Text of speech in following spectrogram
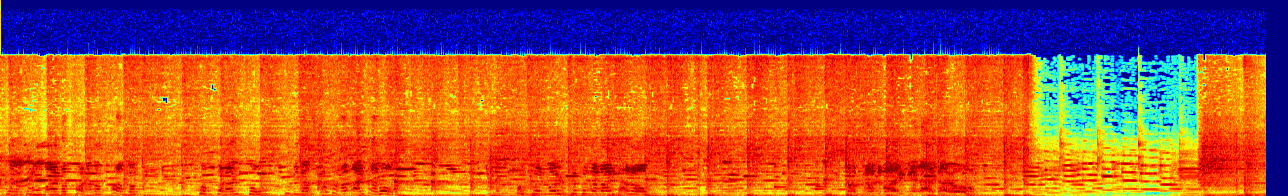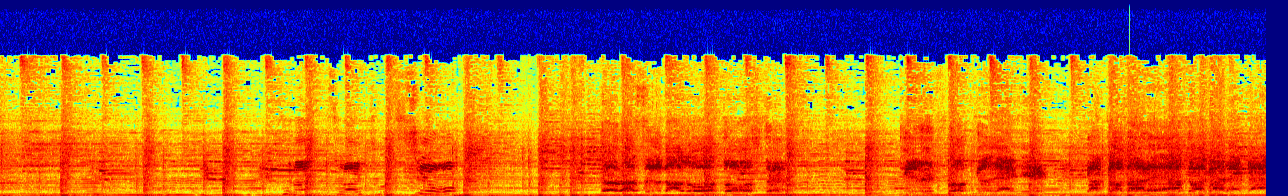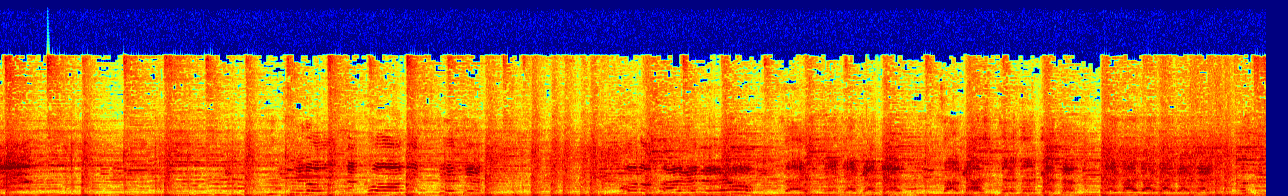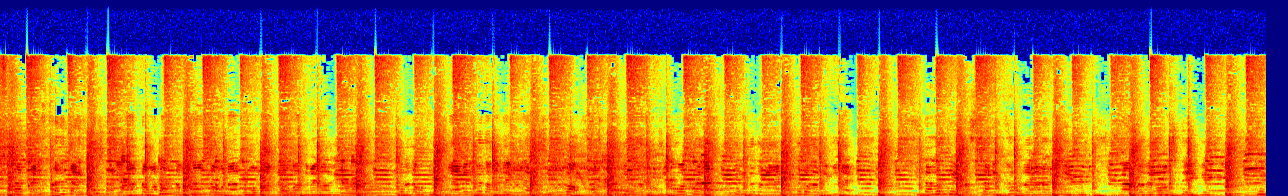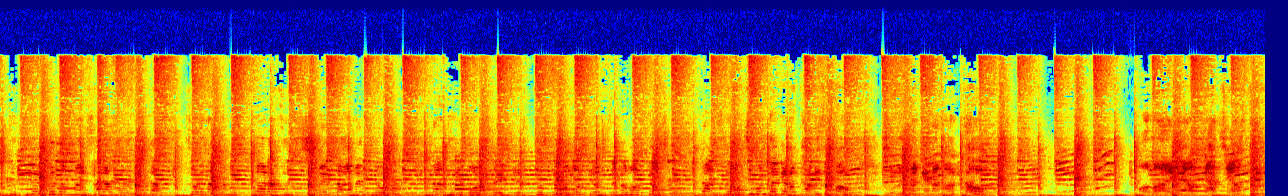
せお前の体の感覚そこから一歩を踏み出すことがな。いだろうそこにも行くことがないだろうそこにも行けないだろう辛いいをラスな。どを通してキリストに囲まれ憧れ自分だけの神様を自分だけのマットを思い出を勝ち寄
